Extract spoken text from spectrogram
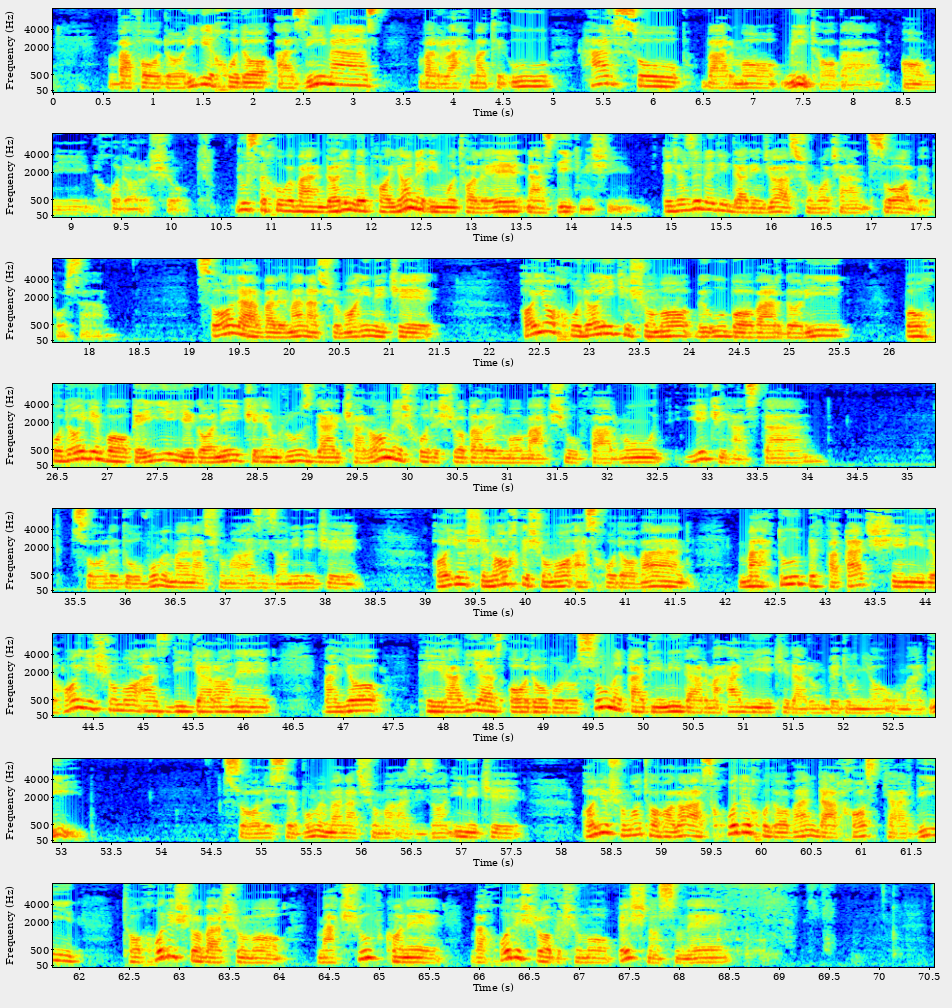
وفاداری خدا عظیم است و رحمت او هر صبح بر ما میتابد. آمین. خدا را شکر. دوست خوب من داریم به پایان این مطالعه نزدیک میشیم اجازه بدید در اینجا از شما چند سوال بپرسم سوال اول من از شما اینه که آیا خدایی که شما به او باور دارید با خدای واقعی یگانه که امروز در کلامش خودش را برای ما مکشوف فرمود یکی هستند؟ سوال دوم من از شما عزیزان اینه که آیا شناخت شما از خداوند محدود به فقط شنیده های شما از دیگرانه و یا پیروی از آداب و رسوم قدیمی در محلی که در اون به دنیا اومدید؟ سوال سوم من از شما عزیزان اینه که آیا شما تا حالا از خود خداوند درخواست کردید تا خودش را بر شما مکشوف کنه و خودش را به شما بشناسونه؟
